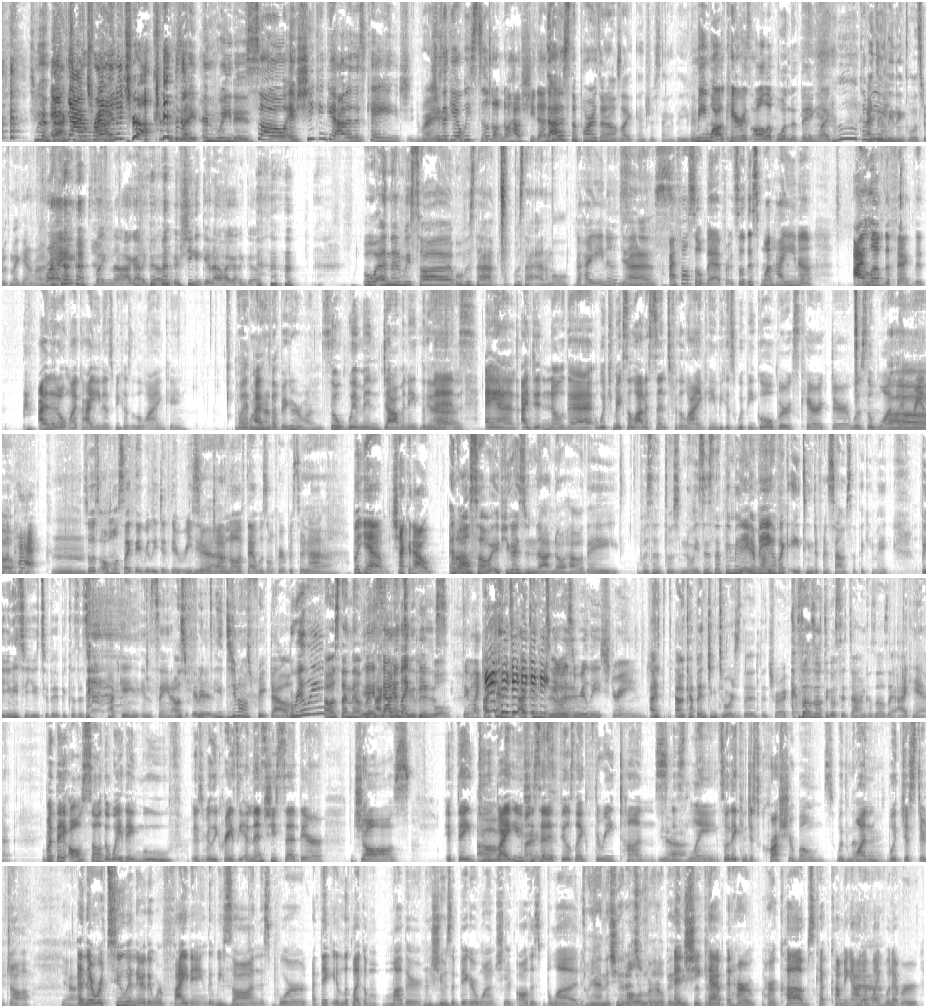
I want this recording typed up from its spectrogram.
She went back and to got the truck right in the truck. Like, and waited. so if she can get out of this cage, Right. she's like, yeah, we still don't know how she does That's it. the part that I was like, interesting. That you guys Meanwhile, Kara's all up on the thing, like, ooh, come I here. did lean in closer with my camera. right. It's like, nah, I gotta go. If she could get out, I gotta go. oh, and then we saw what was that? What was that animal? The hyenas? Yes. I felt so bad for it. So this one hyena, I love the fact that I don't like hyenas because of the Lion King. the But women I are the bigger ones. the women dominate the men. And I didn't know that, which makes a lot of sense for the Lion King because Whoopi Goldberg's character was the one that ran Oh. the pack. So it's almost like they really did their research. Yeah. I don't know if that was on purpose or not. But yeah, check it out. And Uh, also, if you guys do not know how they was it those noises that they make, They they, probably have like eighteen different sounds that they can make. But you need to YouTube it because it's fucking insane. I was freaked. You, did you know I was freaked out? Really? I was standing there. I was like, it I sounded can't do like this. people. They were like, I couldn't- I couldn't do It It was really strange. I I kept inching towards the the truck because I was about to go sit down because I was like, I can't. But they also the way they move is really crazy. And then she said their jaws, if they do Oh, bite you, she said it feels like three tons Yeah. is laying. So they can just crush your bones with, With one with just their jaw. Yeah. And there were two in there that were fighting that we Mm-hmm. saw, and this poor, I think it looked like a mother. She was a bigger one. She had all this blood oh yeah, and then she had all two over little her, babies, and she with her. kept, and her her cubs kept coming out of like whatever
